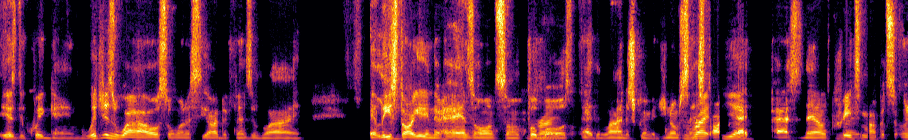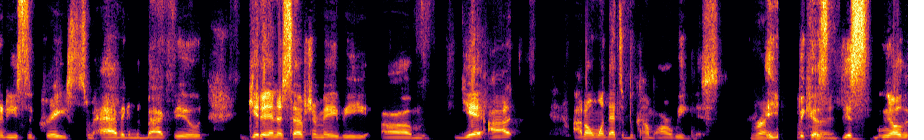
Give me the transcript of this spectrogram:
is the quick game, which is why I also want to see our defensive line at least start getting their hands on some footballs right. at the line of scrimmage. You know what I'm saying? Right. Start yeah. passes down, create right. some opportunities to create some havoc in the backfield, get an interception maybe. Um, yeah, I I don't want that to become our weakness right? Because right. this, you know,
